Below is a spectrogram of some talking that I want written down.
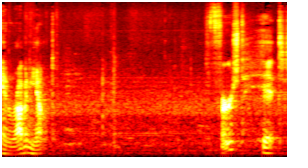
and Robin Yount. First hit.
